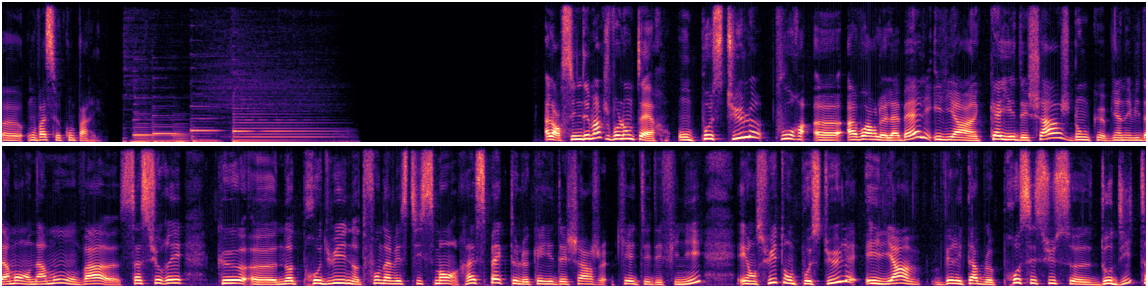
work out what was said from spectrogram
euh, on va se comparer. Alors, c'est une démarche volontaire. On postule pour euh, avoir le label. Il y a un cahier des charges. Donc, euh, bien évidemment, en amont, on va euh, s'assurer que notre produit, notre fonds d'investissement respecte le cahier des charges qui a été défini. Et ensuite, on postule et il y a un véritable processus d'audit,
